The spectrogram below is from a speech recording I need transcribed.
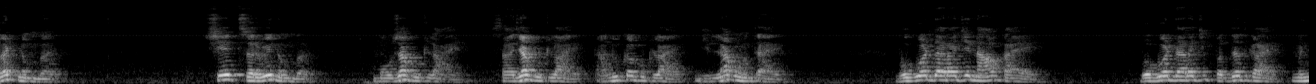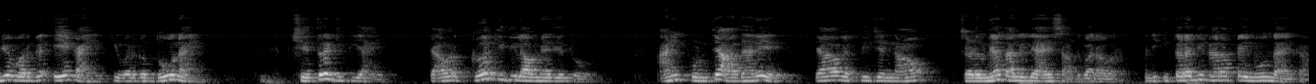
गट नंबर शेत सर्वे नंबर मौजा कुठला आहे साजा कुठला आहे तालुका कुठला आहे जिल्हा कोणता आहे भोगवटदाराचे नाव काय आहे भोगवटदाराची पद्धत काय म्हणजे वर्ग एक आहे की वर्ग दोन आहे क्षेत्र किती आहे त्यावर कर किती लावण्यात येतो आणि कोणत्या आधारे त्या व्यक्तीचे नाव चढवण्यात आलेले आहे सातबारावर. म्हणजे इतर अधिकारात काही नोंद आहे का?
